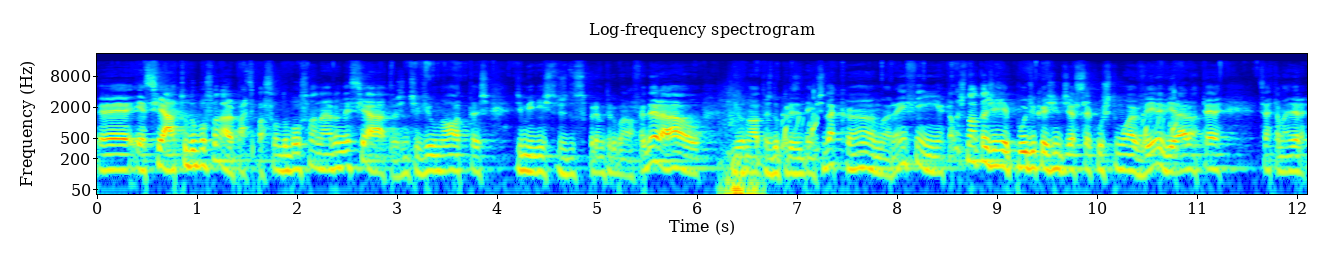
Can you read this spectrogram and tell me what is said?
é, esse ato do Bolsonaro, a participação do Bolsonaro nesse ato. A gente viu notas de ministros do Supremo Tribunal Federal, viu notas do presidente da Câmara, enfim, aquelas notas de repúdio que a gente já se acostumou a ver, viraram até, de certa maneira,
